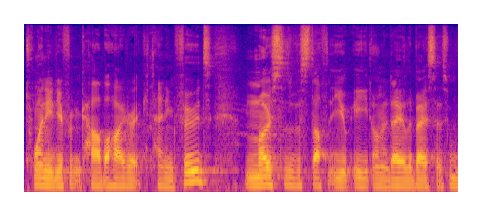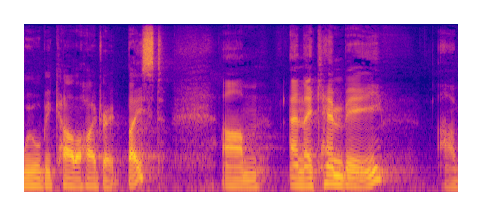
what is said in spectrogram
20 different carbohydrate containing foods. Most of the stuff that you eat on a daily basis will be carbohydrate based. Um, and they can be uh,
